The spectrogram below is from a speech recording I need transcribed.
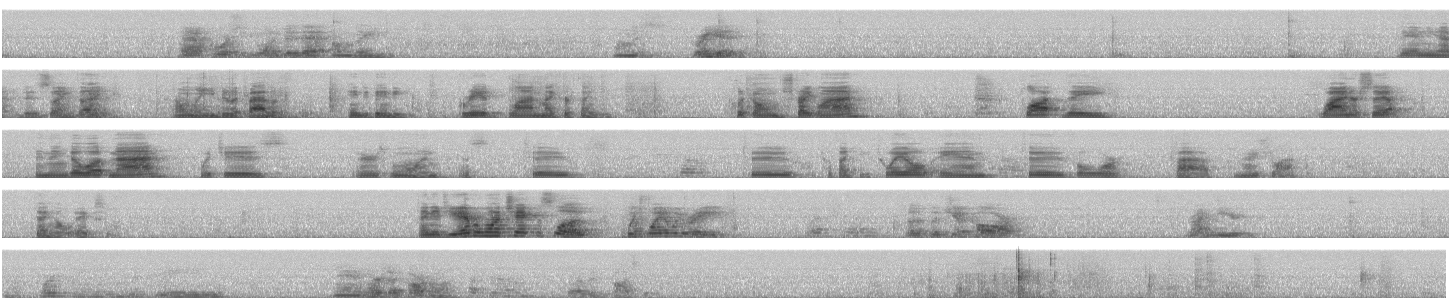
Now, of course, if you want to do that on the, on this grid, then you have to do the same thing. Only you do it by the handy dandy grid line maker thingy. Click on straight line, plot the y-intercept, and then go up nine, which is, there's one, that's two, Well, two, oh, thank you, twelve, and two, four, five, and there's your line. Dang old excellent. And if you ever want to check the slope, which way do we read? So put your car right here. Working with me. And where's that car going? up nine. So it's positive.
